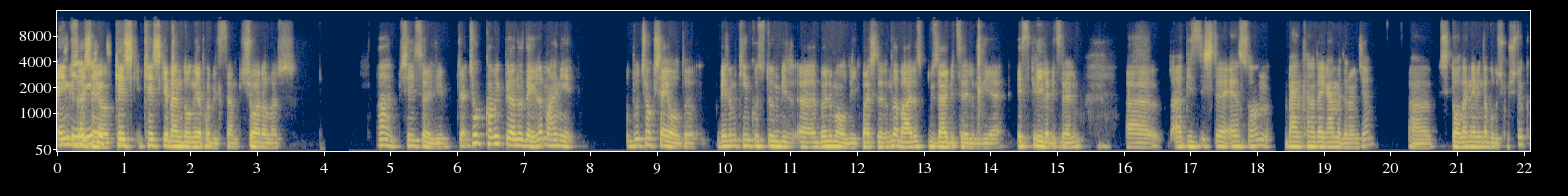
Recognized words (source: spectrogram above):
En güzel şey o. Keşke, keşke ben de onu yapabilsem şu aralar. Ha, bir şey söyleyeyim. Ya, çok komik bir anı değil ama hani bu çok şey oldu. Benim king kustuğum bir e, bölüm oldu ilk başlarında. Bari güzel bitirelim diye. Espriyle bitirelim. Ee, biz işte en son ben Kanada'ya gelmeden önce işte Doğaların evinde buluşmuştuk.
